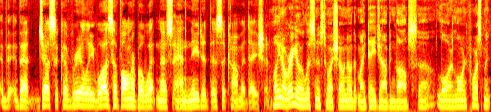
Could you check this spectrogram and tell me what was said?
th- that Jessica really was a vulnerable witness and needed this accommodation. Well, you know, regular listeners to our show know that my day job involves uh, law and law enforcement,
